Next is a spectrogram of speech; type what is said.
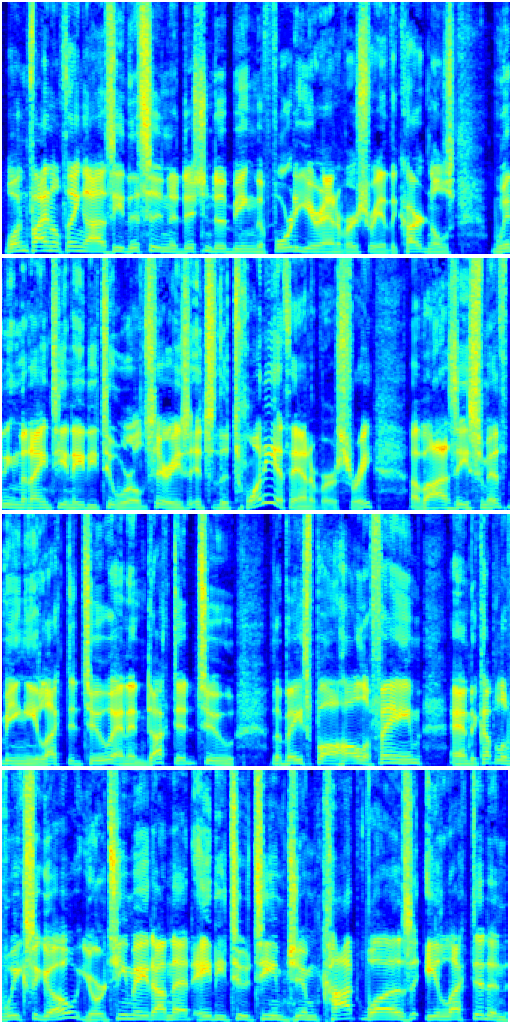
One final thing, Ozzie, this is in addition to being the 40 year anniversary of the Cardinals winning the 1982 World Series, it's the 20th anniversary of Ozzie Smith being elected to and inducted to the Baseball Hall of Fame. And a couple of weeks ago, your teammate on that 82 team, Jim Kaat, was elected. And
